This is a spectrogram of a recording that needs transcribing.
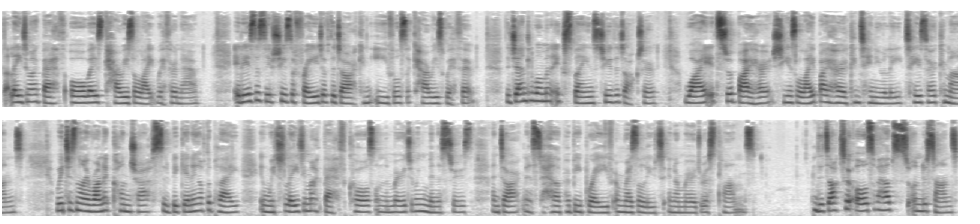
that Lady Macbeth always carries a light with her now. It is as if she is afraid of the dark and evils it carries with it. The gentlewoman explains to the doctor why it stood by her, she has light by her continually, tis her command, which is an ironic contrast to the beginning of the play, in which Lady Macbeth calls on the murdering ministers and darkness to help her be brave and resolute in her murderous plans. The Doctor also helps us to understand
